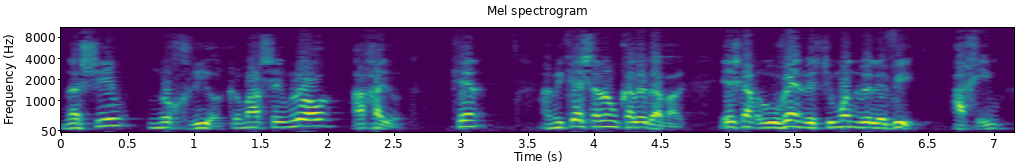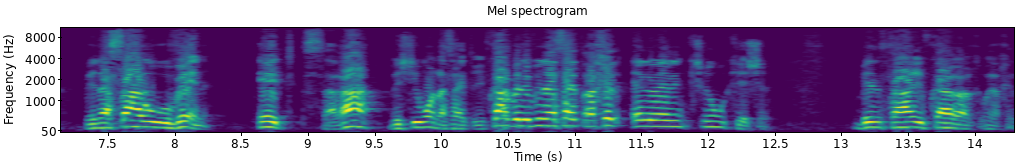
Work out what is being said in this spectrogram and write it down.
נשים נוכריות, כלומר שהם לא אחיות, כן? המקרה שלנו הוא כזה דבר, יש כאן ראובן ושמעון ולוי אחים, ונשא ראובן את שרה, ושמעון נשא את רבקה, ולוי נשא את רחל, אלו אין שום קשר. בין שרה, רבקה ורחל.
